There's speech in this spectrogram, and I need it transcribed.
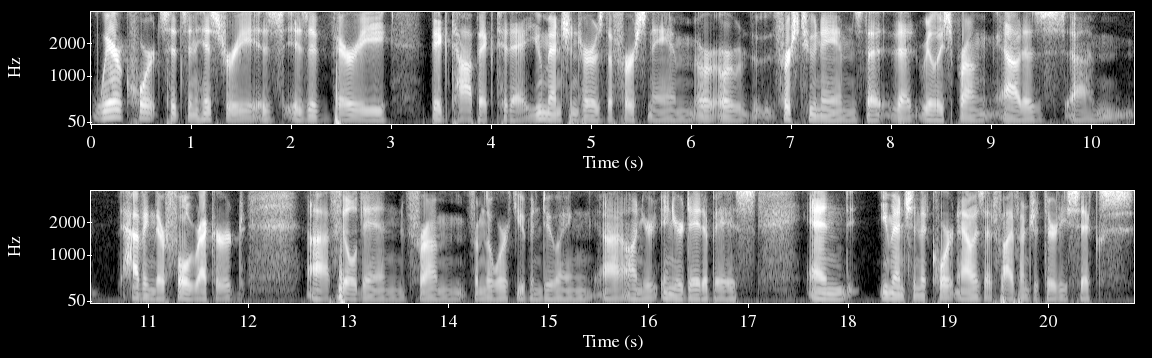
where court sits in history is is a very big topic today. You mentioned her as the first name or, or first two names that, that really sprung out as um, having their full record uh, filled in from from the work you've been doing uh, on your in your database. And you mentioned that Court now is at 536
